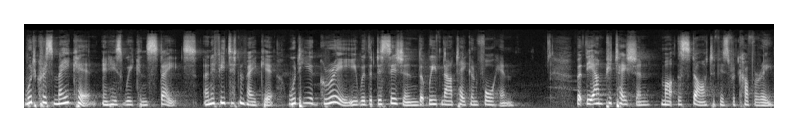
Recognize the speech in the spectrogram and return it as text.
would Chris make it in his weakened state? And if he didn't make it, would he agree with the decision that we've now taken for him? But the amputation marked the start of his recovery.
